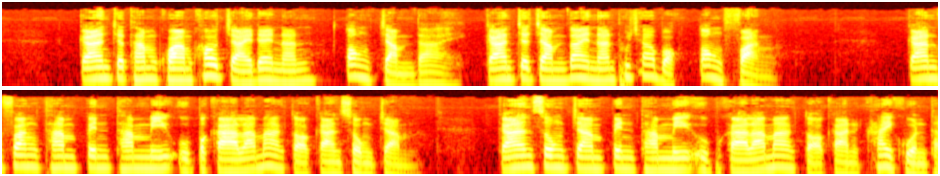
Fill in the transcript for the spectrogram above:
ำการจะทำความเข้าใจได้นั้นต้องจำได้ การจะจำได้นั้นผู้เจ้าบอกต้องฟัง การฟังธรรมเป็นธรรมมีอุปการะมากต่อการทรงจำ การทรงจำเป็นธรรมมีอุปการะมากต่อการใคร่ควรท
